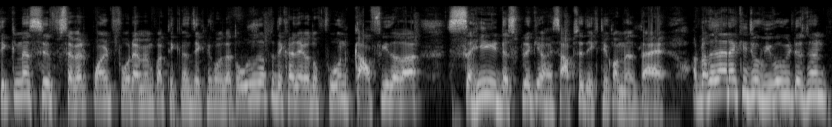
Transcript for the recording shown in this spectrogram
थिकनेस सिर्फ़ सेवन पॉइंट फोर एम का थिकनेस देखने को मिलता है। तो उस हिसाब से देखा जाएगा तो फ़ोन काफ़ी ज़्यादा सही डिस्प्ले के हिसाब से देखने को मिलता है। और बताया जा रहा है कि जो Vivo V twenty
